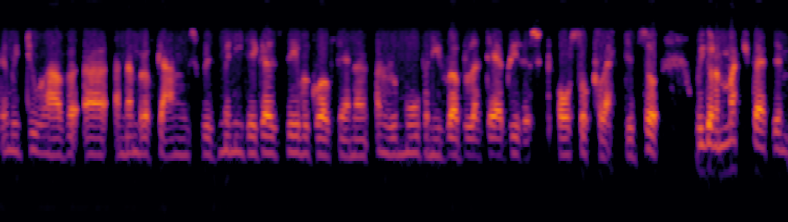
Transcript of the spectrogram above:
then we do have a, a number of gangs with mini diggers. They will go out there and, uh, and, remove any rubble and debris that's also collected. So we've got a much better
